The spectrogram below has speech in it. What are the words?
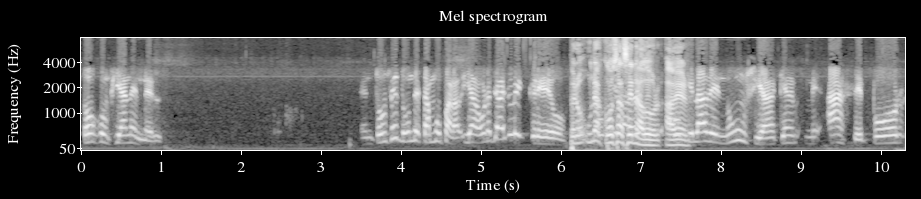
todos confían en él. Entonces, ¿dónde estamos parados? Y ahora ya yo le creo. Pero una cosa, senador, a ver. Porque la denuncia que me hace por,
